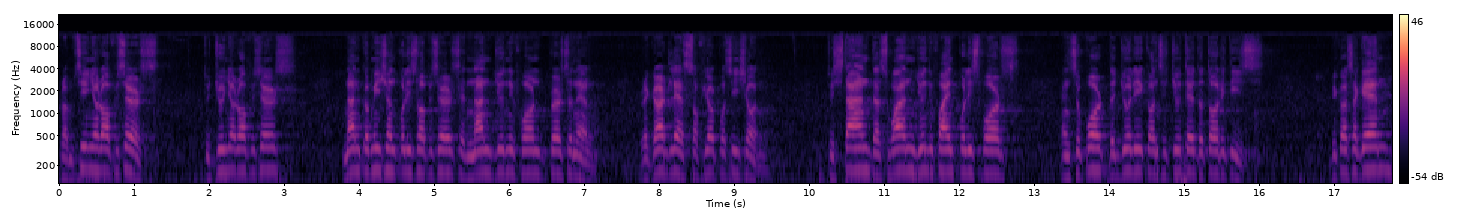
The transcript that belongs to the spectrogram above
from senior officers to junior officers, non-commissioned police officers, and non-uniformed personnel, regardless of your position, to stand as one unified police force and support the duly constituted authorities. Because again,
